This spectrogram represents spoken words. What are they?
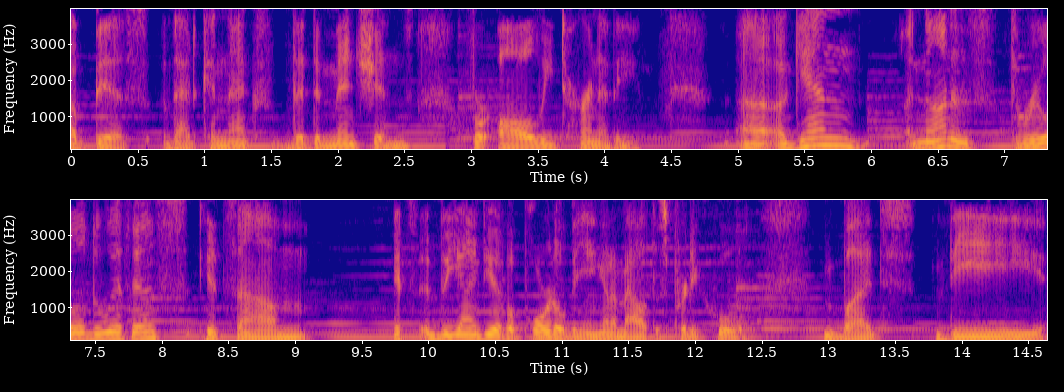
abyss that connects the dimensions for all eternity. Uh, again, not as thrilled with this. It's um, it's the idea of a portal being in a mouth is pretty cool, but the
